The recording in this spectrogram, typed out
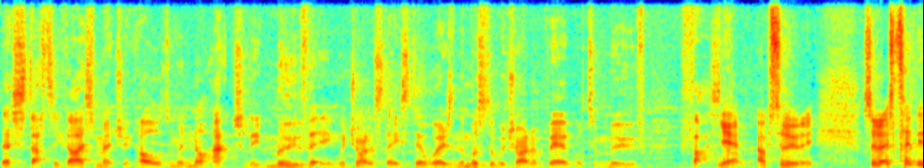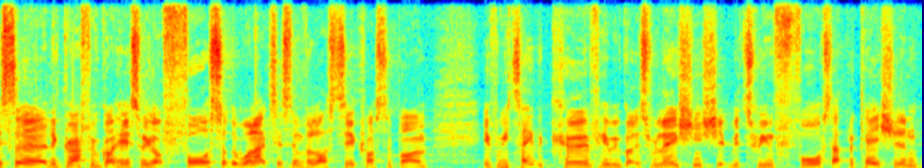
they're static isometric holds and we're not actually moving, we're trying to stay still, whereas in the muscle we're trying to be able to move fast. Yeah, absolutely. So let's take this, uh, the graph we've got here. So we've got force up the one axis and velocity across the bottom. If we take the curve here, we've got this relationship between force application,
